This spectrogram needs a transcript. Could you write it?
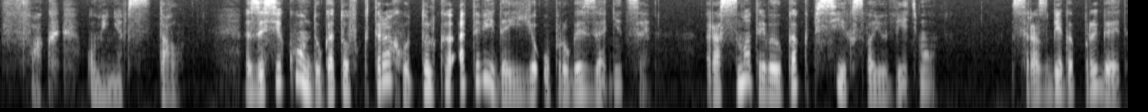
Фак, у меня встал за секунду готов к траху только от вида ее упругой задницы. Рассматриваю как псих свою ведьму. С разбега прыгает,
